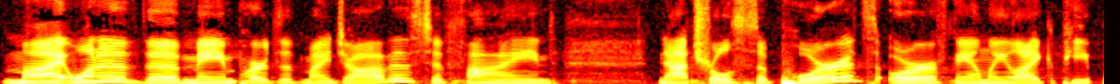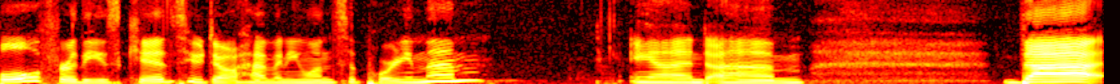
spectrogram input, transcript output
my one of the main parts of my job is to find natural supports or family like people for these kids who don't have anyone supporting them. And um, that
